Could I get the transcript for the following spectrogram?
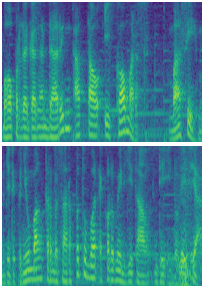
bahwa perdagangan daring atau e-commerce masih menjadi penyumbang terbesar pertumbuhan ekonomi digital di Indonesia.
